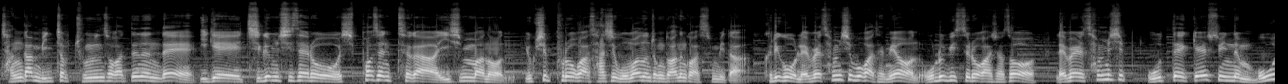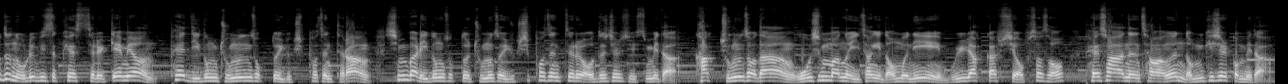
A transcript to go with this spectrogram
장갑 민첩 주문서가 뜨는데 이게 지금 시세로 10%가 20만원, 60%가 45만원 정도 하는 것 같습니다. 그리고 레벨 35가 되면 오르비스로 가셔서 레벨 35때 깰수 있는 모든 오르비스 퀘스트를 깨면 펫 이동 주문 속도 60%랑 신발 이동 속도 주문서 60%를 얻으실 수 있습니다. 각 주문서당 50만원 이상이 넘으니 물약값이 없어서 폐사하는 상황은 넘기실 겁니다.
